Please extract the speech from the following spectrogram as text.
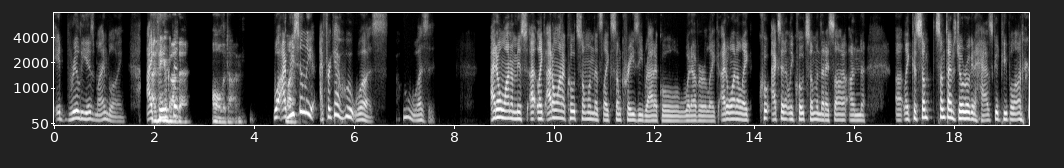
it really is mind-blowing. I, i, think, think, about that, that all the time. Well i Like- recently i forget who it was. Who was it i don't want to miss I- like i don't want to quote someone that's like some crazy radical whatever like i don't want to like quote accidentally quote someone that i saw on uh, like because some sometimes Joe Rogan has good people on,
